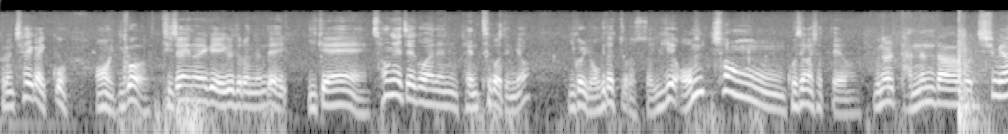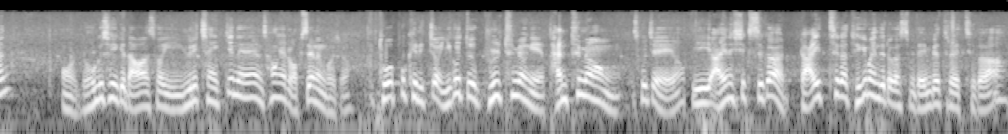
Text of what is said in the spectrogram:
그런 차이가 있고 어 이거 디자이너에게 얘기를 들었는데 이게 성에 제거하는 벤트거든요 이걸 여기다 뚫었어 이게 엄청 고생하셨대요 문을 닫는다고 치면 어, 여기서 이게 나와서 이 유리창에 끼는 성에를 없애는 거죠. 도어 포켓 있죠? 이것도 불투명이에요. 반투명 소재예요. 이 아이는 6가 라이트가 되게 많이 들어갔습니다. 앰비어트 라이트가.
